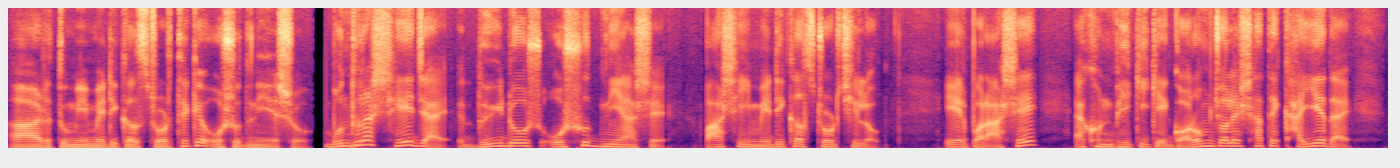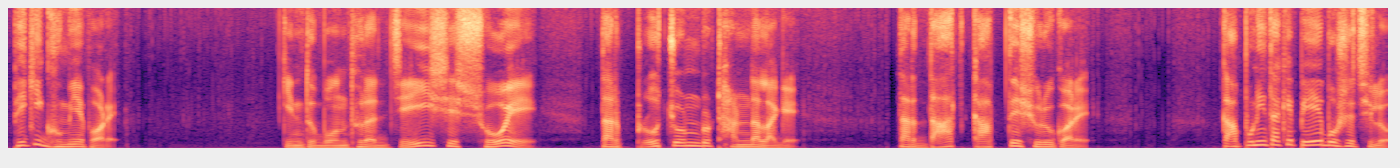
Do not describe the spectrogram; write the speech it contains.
আর তুমি মেডিকেল স্টোর থেকে ওষুধ নিয়ে এসো। বন্ধুরা, সে যায়, দুই ডোজ ওষুধ নিয়ে আসে। পাশেই মেডিকেল স্টোর ছিল। এরপর আসে, এখন ভিকিকে গরম জলের সাথে খাইয়ে দেয়, ভিকি ঘুমিয়ে পড়ে। কিন্তু বন্ধুরা, যেই সে শোয়ে, তার প্রচণ্ড ঠান্ডা লাগে। তার দাঁত কাঁপতে শুরু করে। কাপুনি তাকে পেয়ে বসেছিল।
